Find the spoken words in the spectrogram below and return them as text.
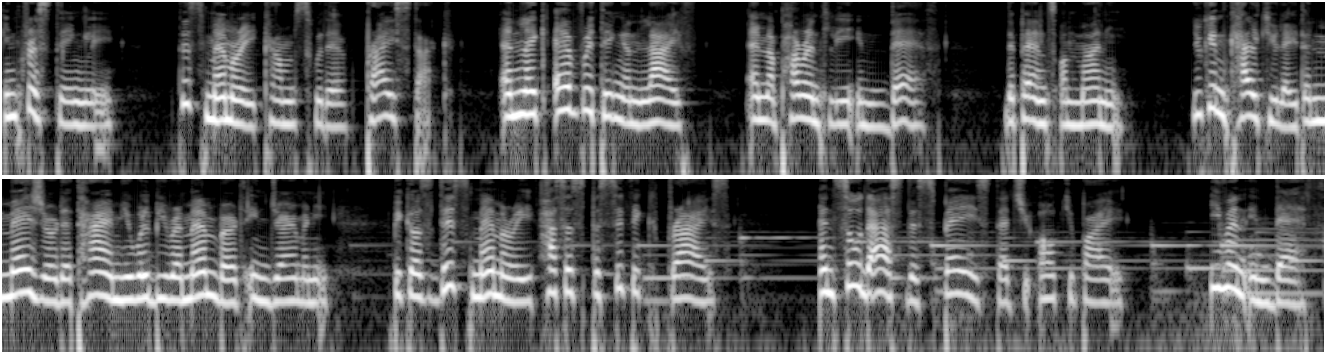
Interestingly, this memory comes with a price tag, and like everything in life, and apparently in death, depends on money. You can calculate and measure the time you will be remembered in Germany, because this memory has a specific price, and so does the space that you occupy, even in death.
